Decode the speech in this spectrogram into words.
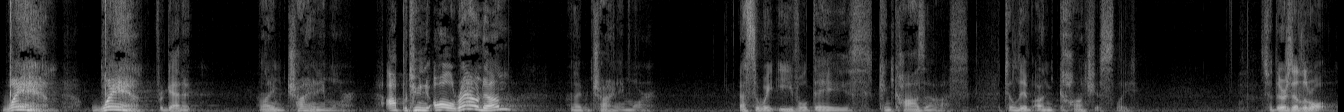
wham, wham, forget it. I'm not even trying anymore. Opportunity all around them, I'm not even trying anymore. That's the way evil days can cause us to live unconsciously. So there's a little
